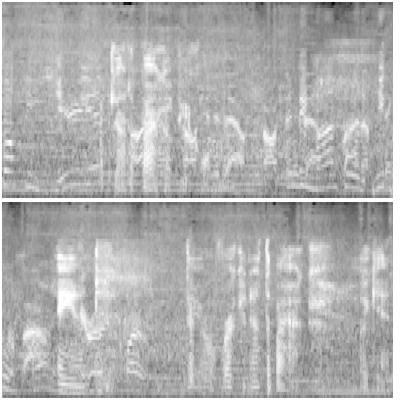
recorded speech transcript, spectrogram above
fucking serious? gotta back up your corner. out, And be mindful of the people single in front of you. Your And- road is closed. They are wrecking at the back again.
